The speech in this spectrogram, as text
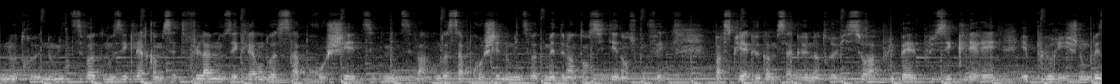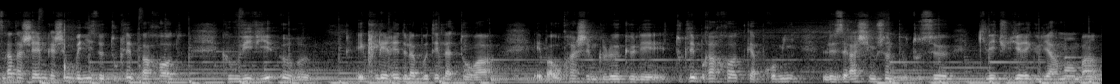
notre, nos mitzvot nous éclairent comme cette flamme nous éclaire, on doit s'approcher de cette mitzvah. On doit s'approcher de nos mitzvot, mettre de l'intensité dans ce qu'on fait. Parce qu'il n'y a que comme ça que notre vie sera plus belle, plus éclairée et plus riche. Donc Bezrat Hashem, qu'Hashem vous bénisse de toutes les brachot, que vous viviez heureux, éclairé de la beauté de la Torah. Et bah, Hashem, que, que les, toutes les brachot qu'a promis le Zerachim Shon pour tous ceux qui l'étudient régulièrement, ben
